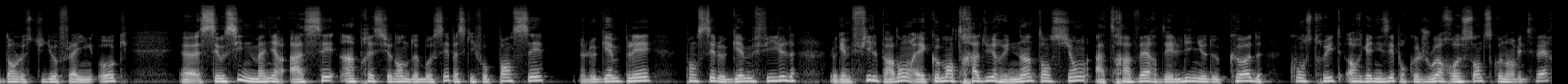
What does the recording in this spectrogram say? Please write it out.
dans le studio Flying Hawk, euh, c'est aussi une manière assez impressionnante de bosser parce qu'il faut penser le gameplay, penser le game field, le game feel pardon, et comment traduire une intention à travers des lignes de code construites, organisées pour que le joueur ressente ce qu'on a envie de faire.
